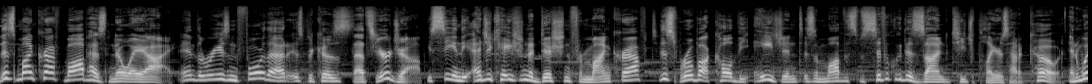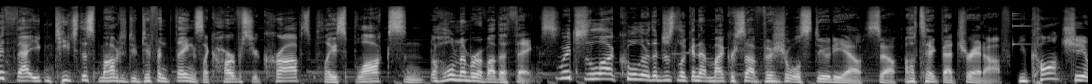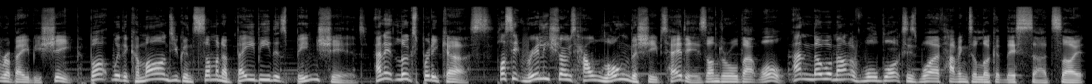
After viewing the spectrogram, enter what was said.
This Minecraft mob has no AI, and the reason for that is because that's your job. You see, in the Education Edition for Minecraft, this robot called the Agent is a mob that's specifically designed to teach players how to code. And with that, you can teach this mob to do different things like harvest your crops, place blocks, and a whole number of other things, which is a lot cooler than just looking at Microsoft Visual Studio, so I'll take that trade-off. You can't shear a baby sheep, but with a command you can summon a baby that's been sheared. And it looks pretty cursed. Plus it really shows how long the sheep's head is under all that wool. And no amount of wool blocks is worth having to look at this sad sight.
